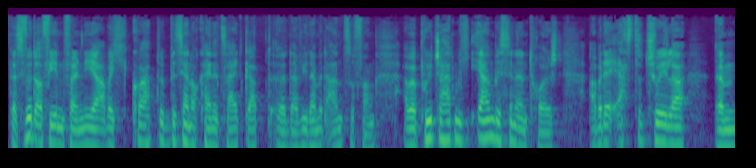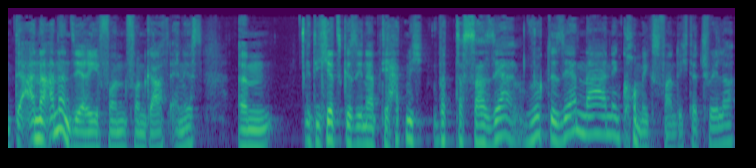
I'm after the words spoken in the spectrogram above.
Das wird auf jeden Fall näher, aber ich habe bisher noch keine Zeit gehabt, äh, da wieder mit anzufangen. Aber Preacher hat mich eher ein bisschen enttäuscht. Aber der erste Trailer ähm, der einer anderen Serie von, von Garth Ennis, ähm, die ich jetzt gesehen habe, die hat mich, das sah sehr, wirkte sehr nah an den Comics, fand ich, der Trailer.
